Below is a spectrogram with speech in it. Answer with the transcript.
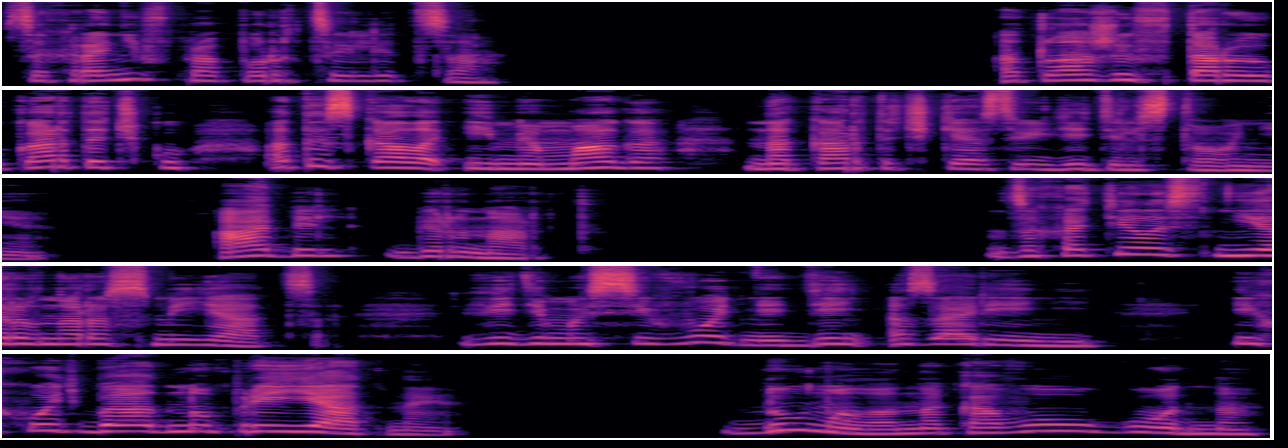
сохранив пропорции лица. Отложив вторую карточку, отыскала имя мага на карточке освидетельствования. Абель Бернард. Захотелось нервно рассмеяться. Видимо, сегодня день озарений, и хоть бы одно приятное. Думала на кого угодно,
